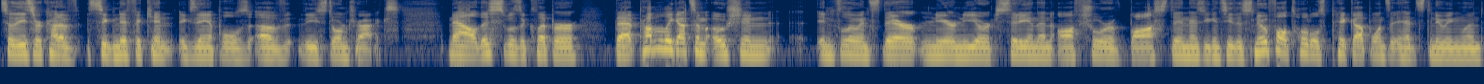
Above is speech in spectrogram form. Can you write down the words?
So these are kind of significant examples of these storm tracks. Now, this was a clipper that probably got some ocean influence there near New York City and then offshore of Boston. As you can see, the snowfall totals pick up once it heads to New England.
